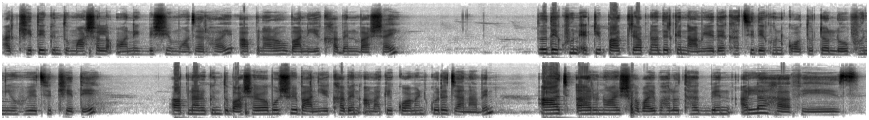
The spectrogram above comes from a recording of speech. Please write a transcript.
আর খেতে কিন্তু মাসালা অনেক বেশি মজার হয়। আপনারাও বানিয়ে খাবেন বাসায়। তো দেখুন, একটি পাত্রে আপনাদেরকে নামিয়ে দেখাচ্ছি। দেখুন, কতটা লোভনীয় হয়েছে খেতে। আপনারা কিন্তু বাসায় অবশ্যই বানিয়ে খাবেন। আমাকে কমেন্ট করে জানাবেন। আজ আর নয়, সবাই ভালো থাকবেন। আল্লাহ হাফেজ।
